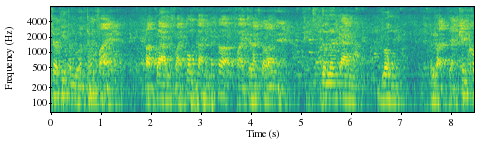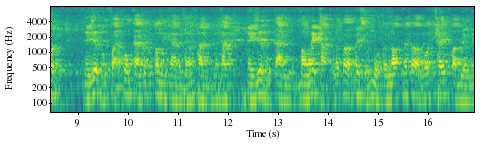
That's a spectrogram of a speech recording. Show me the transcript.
เจ้าที่ตำรวจทั้งฝ่ายปราบปรามฝ่ายป้องกัน และก็ฝ่ายจราจรเนี่ยดำเนินการลงปฏิบัติอย่างเข้มข้น ในเรื่องของฝ่ายป้องกันก็จะต้องมีการประชาสัมพันธ์นะครับ ในเรื่องของการเมาไม่ขับ แล้วก็ไม่สวมหมวกกันน็อกแล้วก็ลดใช้ความเร็วใน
